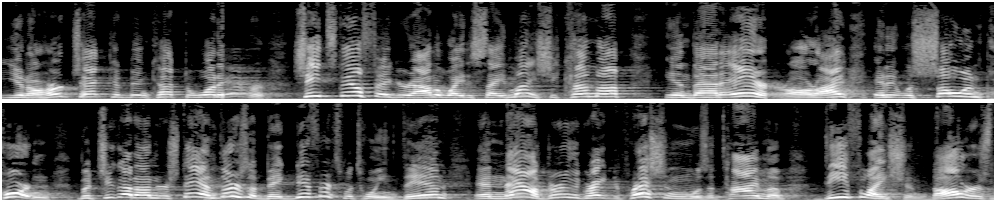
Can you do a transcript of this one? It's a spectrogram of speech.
you know, her check could have been cut to whatever. She'd still figure out a way to save money. She come up in that era, all right? And it was so important. But you got to understand, there's a big difference between then and now. During the Great Depression was a time of deflation. Dollars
